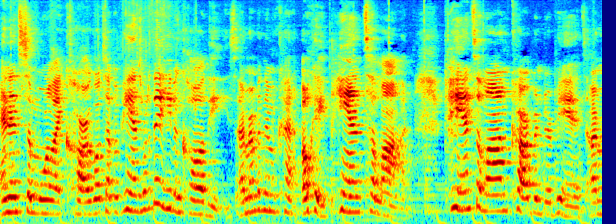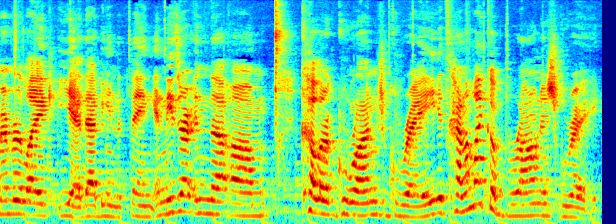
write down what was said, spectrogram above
and then some more like cargo type of pants. What do they even call these? I remember them kind of, okay, pantalon. Pantalon carpenter pants. I remember like, yeah, that being the thing. And these are in the um, color grunge gray. It's kind of like a brownish gray.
